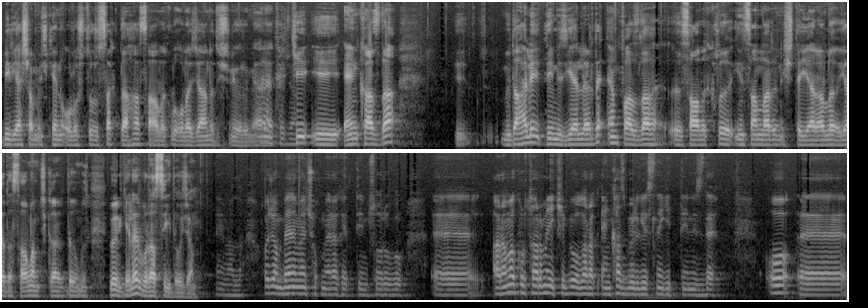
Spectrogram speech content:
bir yaşam üçgeni oluşturursak daha sağlıklı olacağını düşünüyorum yani. Evet hocam. Ki e, enkazda e, müdahale ettiğimiz yerlerde en fazla e, sağlıklı insanların işte yaralı ya da sağlam çıkardığımız bölgeler burasıydı hocam. Eyvallah. Hocam benim en çok merak ettiğim soru bu. Ee, arama kurtarma ekibi olarak enkaz bölgesine gittiğinizde o e,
